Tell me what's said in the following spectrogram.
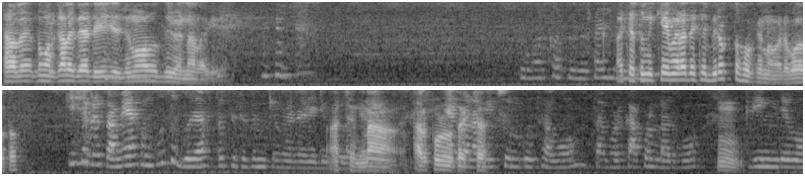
তাহলে তোমার গালে দেয়া দিই যে নজর দিবে না লাগে। আচ্ছা তুমি ক্যামেরা দেখলে বিরক্ত হো কেন এটা বলো তো? কিসে আমি এখন গোসল করে আসতেছি তো তুমি ক্যামেরা রেডি আচ্ছা না তারপরেও তো একটা আমি চুল গোছাবো তারপর কাপড় লাগবো ক্রিম দেবো।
